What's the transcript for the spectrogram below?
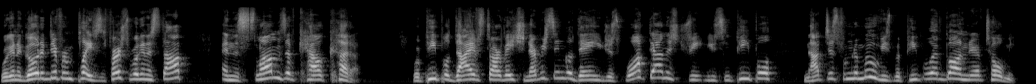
We're going to go to different places. First, we're going to stop in the slums of Calcutta where people die of starvation every single day. And you just walk down the street and you see people, not just from the movies, but people who have gone there have told me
